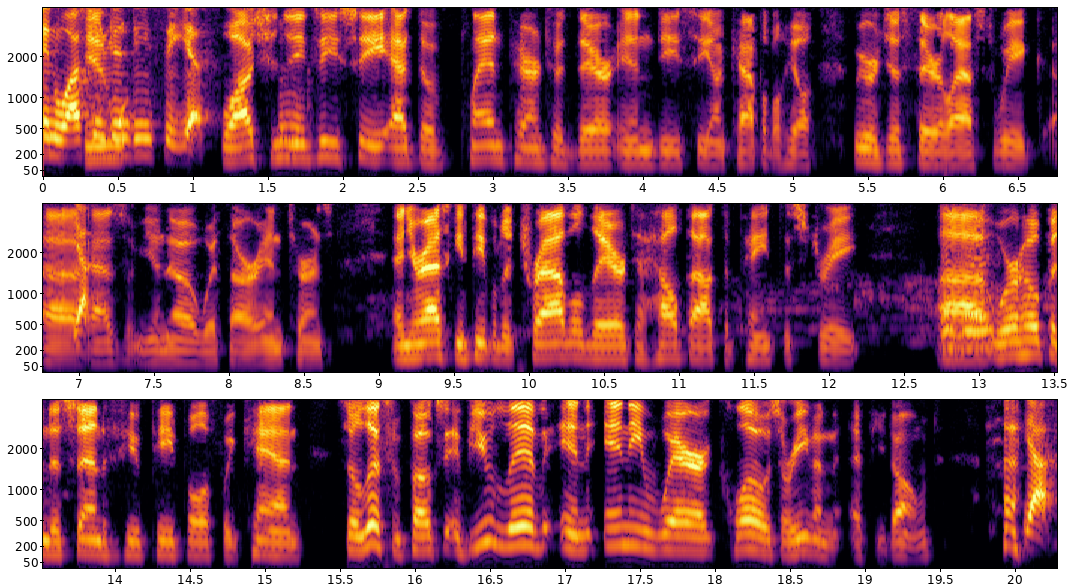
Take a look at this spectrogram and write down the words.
In Washington, D.C., yes. Washington, mm-hmm. D.C., at the Planned Parenthood there in D.C. on Capitol Hill. We were just there last week, uh, yeah. as you know, with our interns. And you're asking people to travel there to help out to paint the street. Uh, mm-hmm. we're hoping to send a few people if we can. So listen, folks, if you live in anywhere close, or even if you don't, yeah,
